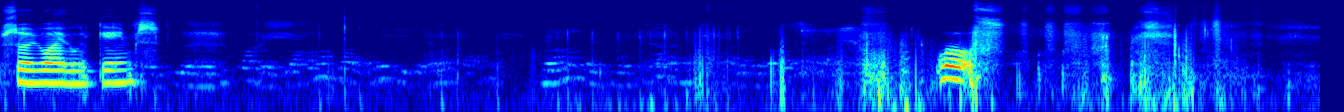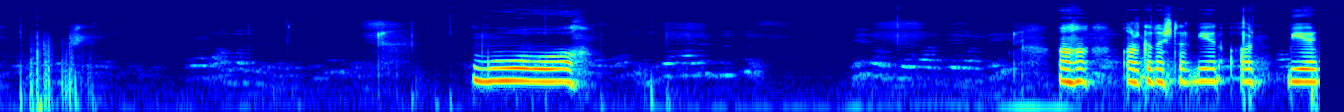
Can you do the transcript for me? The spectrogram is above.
Survivor games. Of. Oo. Aha arkadaşlar bir yer bir yer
